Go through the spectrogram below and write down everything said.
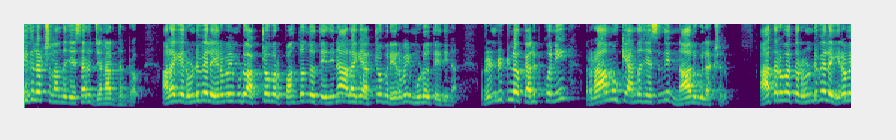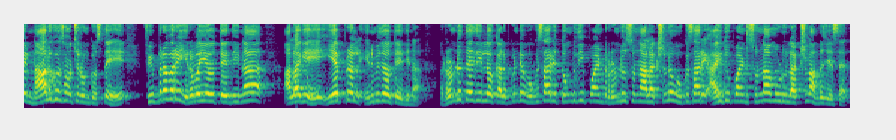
ఐదు లక్షలు అందజేశారు జనార్దన్ రావు. అలాగే రెండు వేల ఇరవై మూడు అక్టోబర్ పంతొమ్మిదో తేదీన అలాగే అక్టోబర్ ఇరవై మూడో తేదీన రెండిట్లో కలుపుకొని రాముకి అందజేసింది నాలుగు లక్షలు. ఆ తర్వాత రెండు వేల ఇరవై నాలుగో సంవత్సరంకి వస్తే ఫిబ్రవరి ఇరవయో తేదీన అలాగే ఏప్రిల్ ఎనిమిదవ తేదీన రెండు తేదీల్లో కలుపుకుంటే ఒకసారి తొమ్మిది పాయింట్ రెండు సున్నా లక్షలు ఒకసారి ఐదు పాయింట్ సున్నా మూడు లక్షలు అందజేశారు.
